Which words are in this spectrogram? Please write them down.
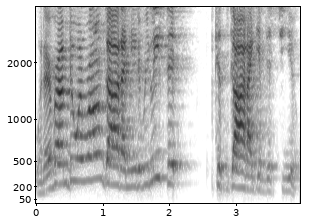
Whatever I'm doing wrong, God, I need to release it because God, I give this to you.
